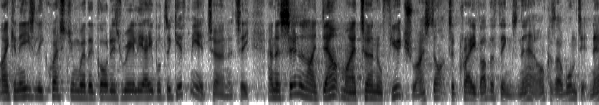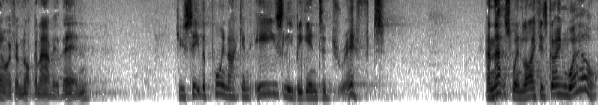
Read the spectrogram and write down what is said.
I can easily question whether God is really able to give me eternity. And as soon as I doubt my eternal future, I start to crave other things now because I want it now if I'm not going to have it then. Do you see the point? I can easily begin to drift. And that's when life is going well.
